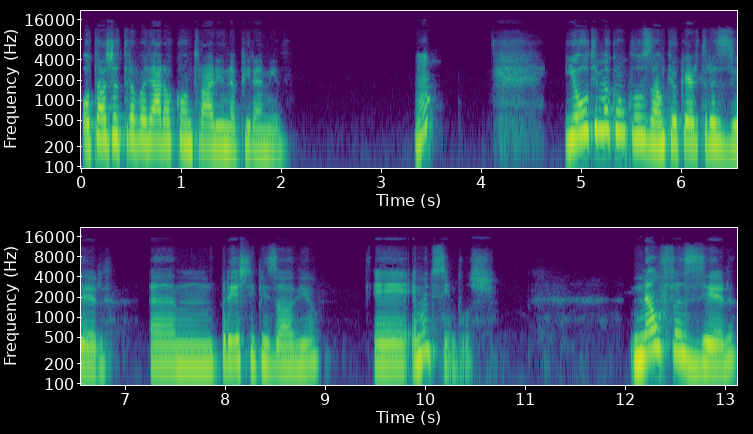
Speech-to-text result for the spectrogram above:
ou estás a trabalhar ao contrário na pirâmide? Hum? E a última conclusão que eu quero trazer um, para este episódio é, é muito simples. Não fazer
